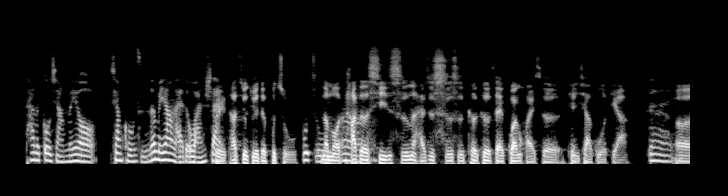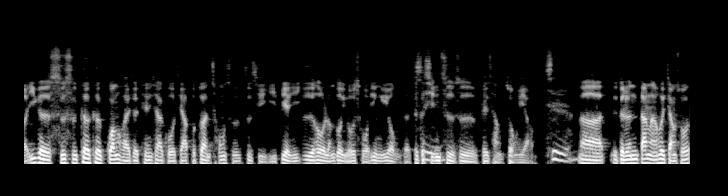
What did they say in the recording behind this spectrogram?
他的构想没有。像孔子那么样来的完善，对，他就觉得不足，不足。那么他的心思呢，还是时时刻刻在关怀着天下国家。对，呃，一个时时刻刻关怀着天下国家，不断充实自己，以便日后能够有所应用的这个心智是非常重要。是。那有的人当然会讲说，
